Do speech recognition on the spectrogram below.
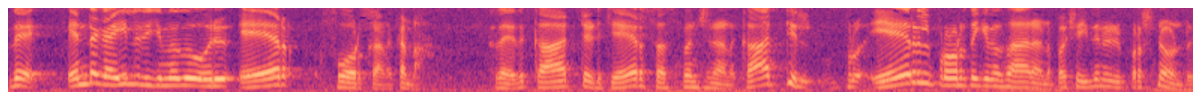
ഇതേ എന്റെ കയ്യിലിരിക്കുന്നത് ഒരു എയർ ഫോർക്കാണ് കണ്ട? അതായത് കാറ്റടിച്ച് എയർ സസ്പെൻഷനാണ്. കാറ്റിൽ എയറിൽ പ്രവർത്തിക്കുന്ന സാധനമാണ് പക്ഷേ ഇതിനൊരു പ്രശ്നമുണ്ട്.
